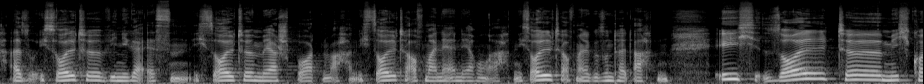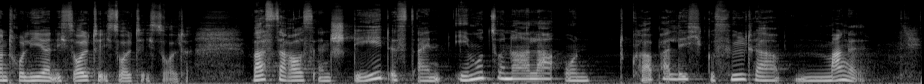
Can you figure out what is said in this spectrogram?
Also ich sollte weniger essen, ich sollte mehr Sport machen, ich sollte auf meine Ernährung achten, ich sollte auf meine Gesundheit achten, ich sollte mich kontrollieren, ich sollte, ich sollte, ich sollte. Was daraus entsteht, ist ein emotionaler und körperlich gefühlter Mangel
